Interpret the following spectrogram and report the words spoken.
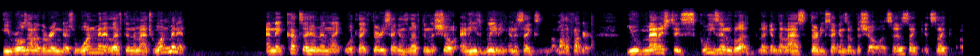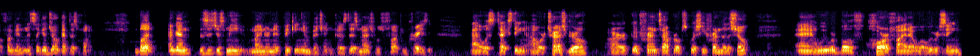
He rolls out of the ring. There's one minute left in the match. One minute. And they cut to him in like with like 30 seconds left in the show, and he's bleeding. And it's like, motherfucker, you've managed to squeeze in blood like in the last 30 seconds of the show. It's, it's like it's like a fucking it's like a joke at this point. But again, this is just me minor nitpicking and bitching because this match was fucking crazy. I was texting our trash girl, our good friend, Top Rope Squishy, friend of the show, and we were both horrified at what we were seeing.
